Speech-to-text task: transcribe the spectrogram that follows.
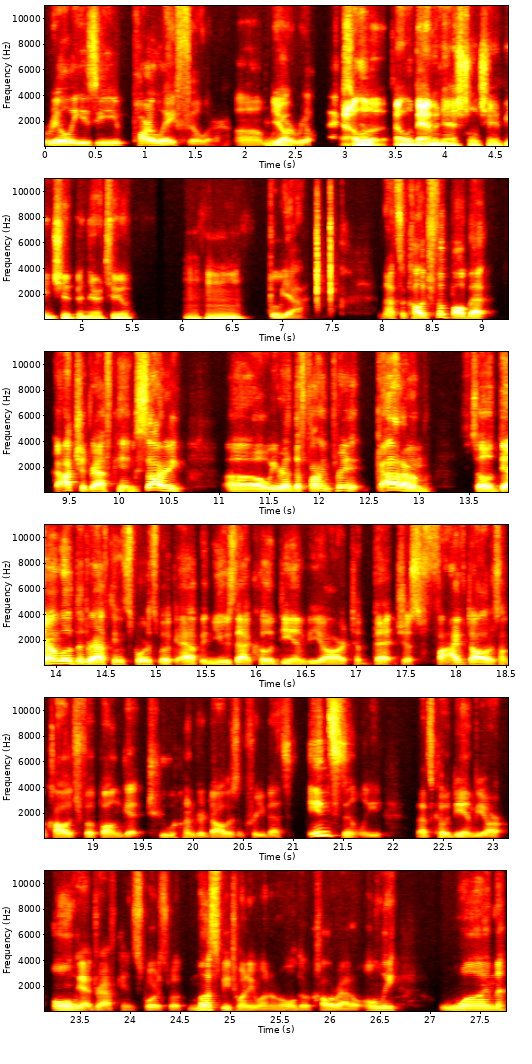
real easy parlay filler. Um we Yep. are real Ala- Alabama national championship in there too. Mm-hmm. booyah. And that's a college football bet. Gotcha, DraftKings. Sorry. Uh, we read the fine print. Got them. So download the DraftKings Sportsbook app and use that code DNVR to bet just $5 on college football and get $200 in free bets instantly. That's code DNVR only at DraftKings Sportsbook. Must be 21 or older. Colorado only. One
